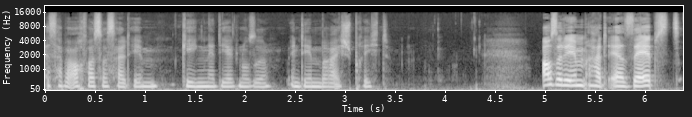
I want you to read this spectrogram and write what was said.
ist aber auch was, was halt eben gegen eine Diagnose in dem Bereich spricht. Außerdem hat er selbst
